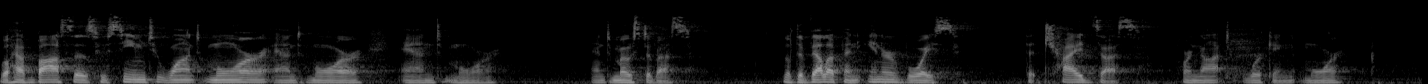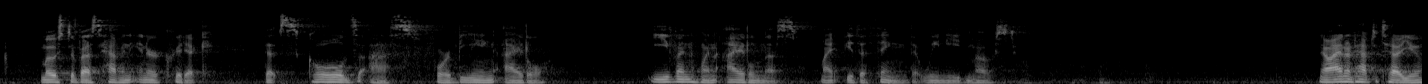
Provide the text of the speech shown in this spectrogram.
will have bosses who seem to want more and more and more. And most of us will develop an inner voice that chides us for not working more. Most of us have an inner critic that scolds us for being idle even when idleness might be the thing that we need most. Now, I don't have to tell you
